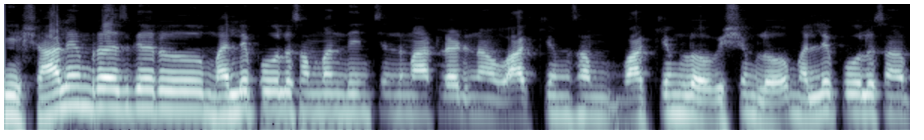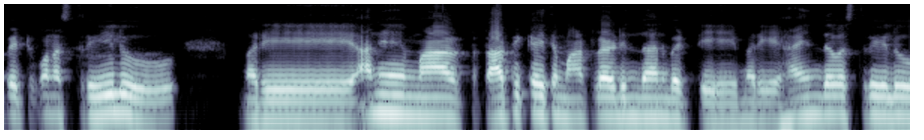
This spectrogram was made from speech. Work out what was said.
ఈ షాలేం రాజు గారు మల్లెపూలు సంబంధించింది మాట్లాడిన వాక్యం సం వాక్యంలో విషయంలో మల్లెపూలు పెట్టుకున్న స్త్రీలు మరి అనే మా టాపిక్ అయితే మాట్లాడిన దాన్ని బట్టి మరి హైందవ స్త్రీలు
